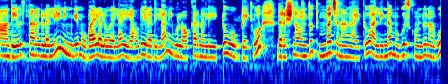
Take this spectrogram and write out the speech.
ಆ ದೇವಸ್ಥಾನಗಳಲ್ಲಿ ನಿಮಗೆ ಮೊಬೈಲ್ ಅಲೋ ಎಲ್ಲ ಯಾವುದೂ ಇರೋದಿಲ್ಲ. ನೀವು ಲಾಕರ್ನಲ್ಲಿ ಇಟ್ಟು ಹೋಗಬೇಕು. ದರ್ಶನವಂತೂ ತುಂಬ ಚೆನ್ನಾಗಾಯಿತು. ಅಲ್ಲಿಂದ ಮುಗಿಸ್ಕೊಂಡು ನಾವು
